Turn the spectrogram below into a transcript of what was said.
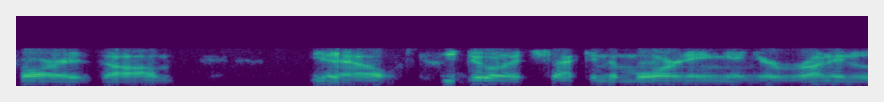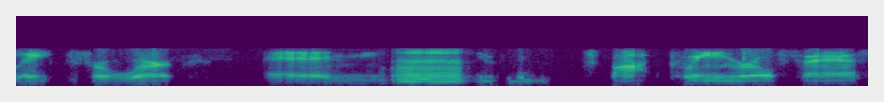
far as um, you know, if you do a check in the morning and you're running late for work and Mhm. you can spot clean real fast.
